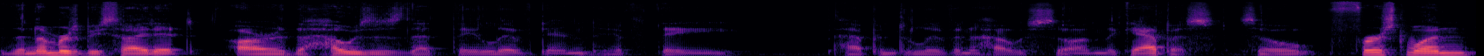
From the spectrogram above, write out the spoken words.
the numbers beside it are the houses that they lived in if they happen to live in a house on the campus. So, first one,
